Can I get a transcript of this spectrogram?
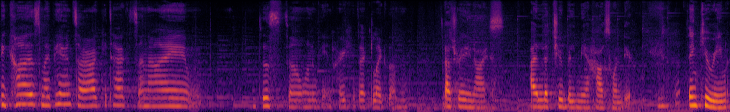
Because my parents are architects and I just don't want to be an architect like them. That's really nice. I'll let you build me a house one day. Thank you, Reem.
